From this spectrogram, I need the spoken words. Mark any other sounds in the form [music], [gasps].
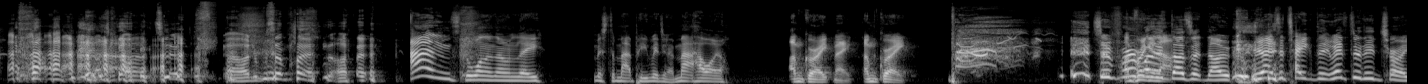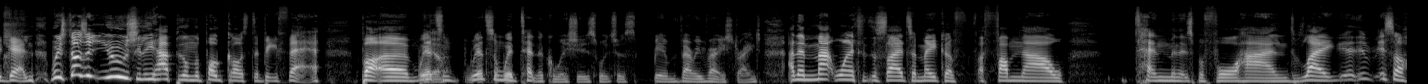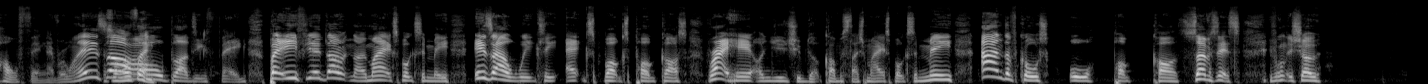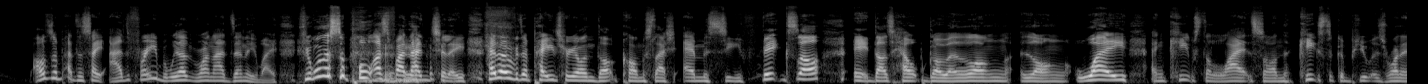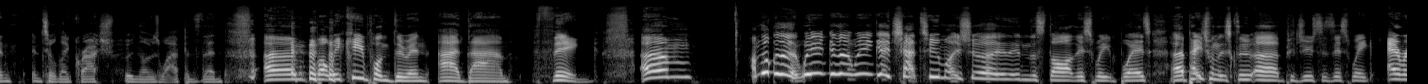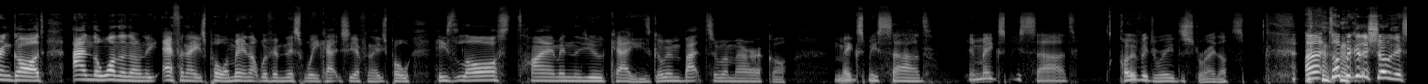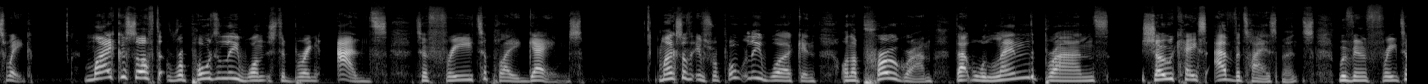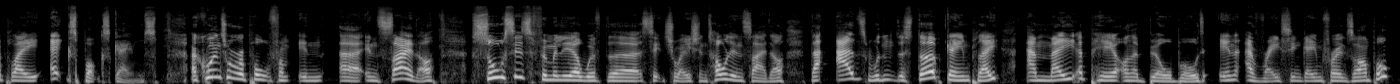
I'm going to. 100% plan on it. and the one and only Mr. Matt P. Video. Matt, how are you? I'm great, mate. I'm great. So for everyone who doesn't know, we had to take the we had to do the intro again, which doesn't usually happen on the podcast. To be fair, but um, we had some we had some weird technical issues, which was being very very strange. And then Matt wanted to decide to make a, a thumbnail. 10 minutes beforehand like it- it's a whole thing everyone it's, a, a whole whole, bloody thing but if you don't know my xbox and me is our weekly xbox podcast right here on youtube.com slash my xbox and me and of course all podcast services if you want the show I was about to say ad free, but we don't run ads anyway. If you want to support us [laughs] financially, head over to patreon.com slash mcfixer. It does help go a long, long way and keeps the lights on, keeps the computers running until they crash. Who knows what happens then. Um, but we [laughs] keep on doing our damn thing. Um, I'm not gonna. We ain't gonna. We ain't gonna chat too much uh, in the start this week, boys. Uh, Patreon exclu- uh, producers this week, Aaron Guard and the one and only FNH Paul. I'm meeting up with him this week. Actually, FNH Paul. His last time in the UK. He's going back to America. makes me sad. It makes me sad. COVID really destroyed us. Uh, [laughs] topic of the show this week. Microsoft reportedly wants to bring ads to free to play games. Microsoft is reportedly working on a program that will lend brands showcase advertisements within free-to-play Xbox games. According to a report from in, uh, Insider, sources familiar with the situation told Insider that ads wouldn't disturb gameplay and may appear on a billboard in a racing game, for example.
